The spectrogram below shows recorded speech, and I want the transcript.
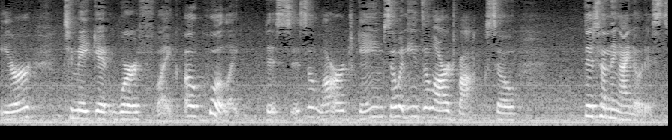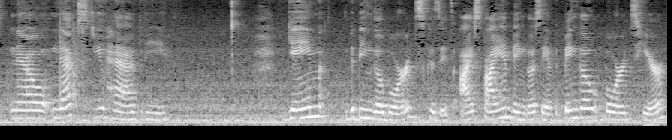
here to make it worth like, oh cool, like this is a large game, so it needs a large box. So there's something I noticed. Now, next you have the game, the bingo boards, because it's I Spy and Bingo, so you have the bingo boards here.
